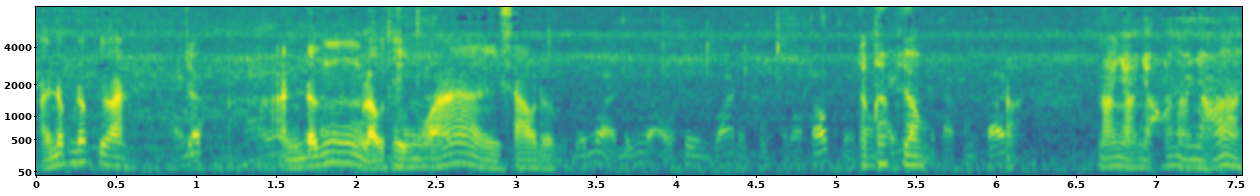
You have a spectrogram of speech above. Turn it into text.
Phải núp núp vô anh. Dạ. anh đứng lộ thiên quá thì sao được? Đúng rồi đứng lộ thiên quá thì cũng không có tốt. Núp núp vô. nó nhỏ nhỏ nhỏ nhỏ thôi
